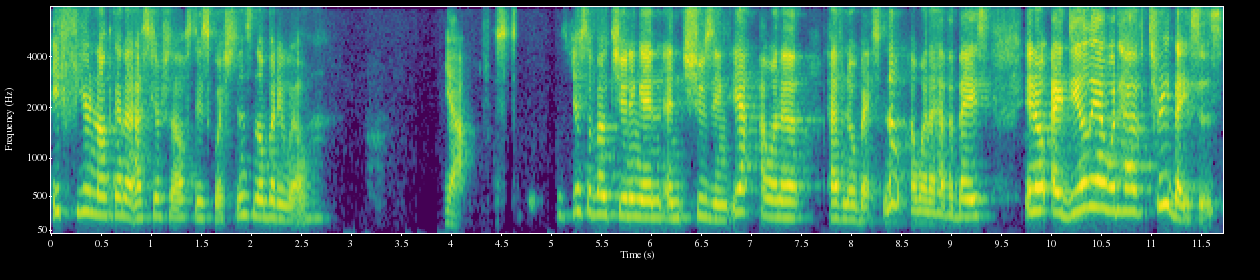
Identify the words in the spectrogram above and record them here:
if you're not going to ask yourselves these questions nobody will. Yeah. It's just about tuning in and choosing yeah i want to have no base. No i want to have a base. You know ideally i would have three bases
